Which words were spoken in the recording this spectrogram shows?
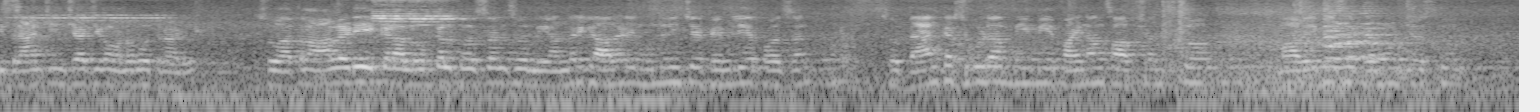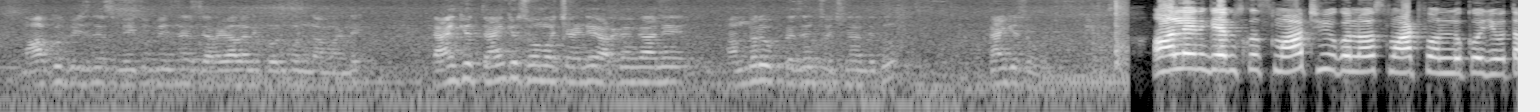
ఈ బ్రాంచ్ ఇన్ఛార్జిగా ఉండబోతున్నాడు. సో అతను ఆల్రెడీ ఇక్కడ లోకల్ పర్సన్ సో మీ అందరికీ ఆల్రెడీ ముందు నుంచే ఫెమిలియర్ పర్సన్ సో బ్యాంకర్స్ కూడా మీ మీ ఫైనాన్స్ ఆప్షన్స్తో మా వెహికల్స్ ప్రమోట్ చేస్తూ మాకు బిజినెస్ మీకు బిజినెస్ జరగాలని కోరుకుంటున్నామండి. Thank you thank you so much అండి. అడగంగానే అందరూ ప్రెజెన్స్ వచ్చినందుకు thank you so much online గేమ్స్కు స్మార్ట్ యుగంలో స్మార్ట్ ఫోన్లకు యువత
